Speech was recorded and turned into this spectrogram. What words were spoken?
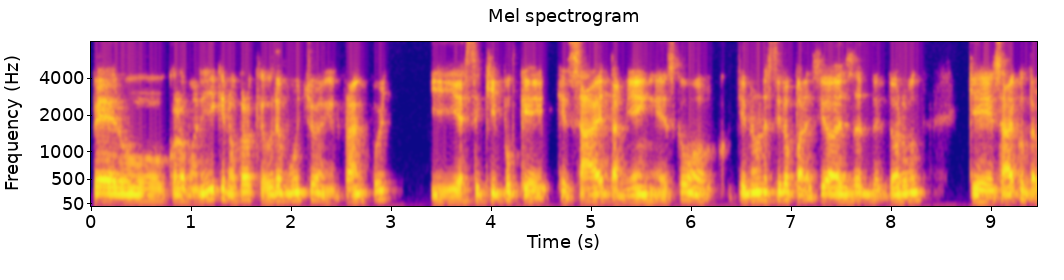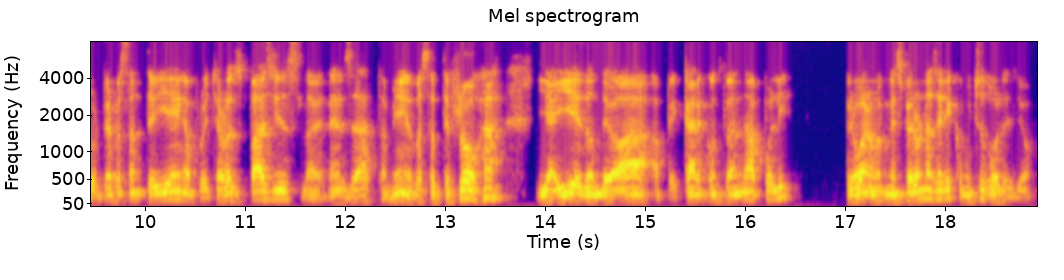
Pero Colomani, que no creo que dure mucho en el Frankfurt, y este equipo que, que sabe también, es como, tiene un estilo parecido a ese del Dortmund, que sabe contragolpear bastante bien, aprovechar los espacios, la defensa también es bastante floja, y ahí es donde va a pecar contra el Napoli. Pero bueno, me espero una serie con muchos goles yo.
